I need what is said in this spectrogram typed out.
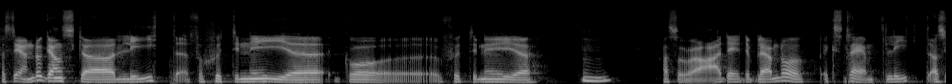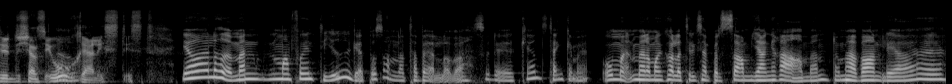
Fast det är ändå ganska lite, för 79 går... 79... Mm. Alltså, ja, det, det blir ändå extremt lite. Alltså det känns orealistiskt. Ja, eller hur? Men man får inte ljuga på sådana tabeller, va? Så det kan jag inte tänka mig. Och men, men om man kollar till exempel Samyang ramen, de här vanliga, eh, de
